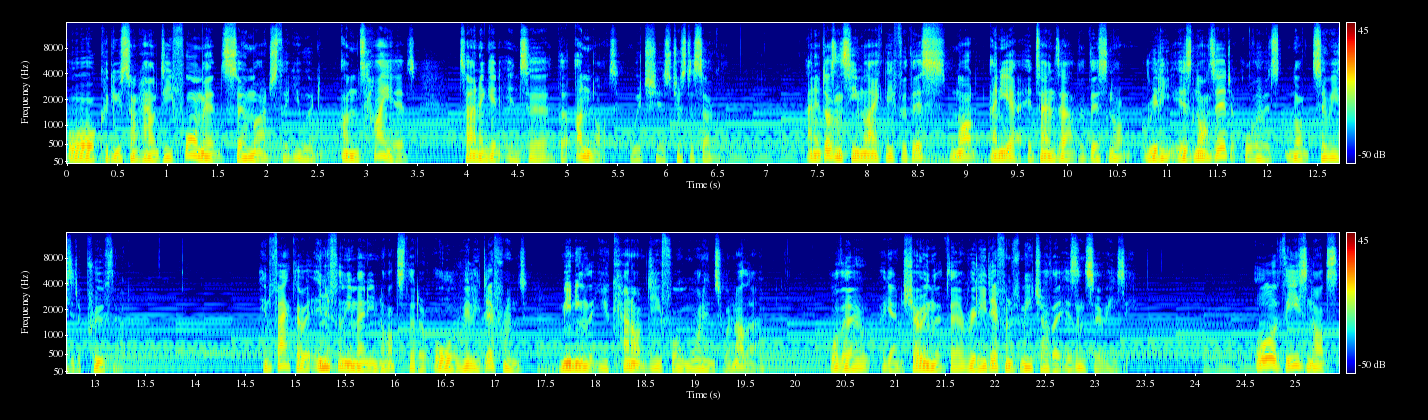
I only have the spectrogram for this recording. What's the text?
or could you somehow deform it so much that you would untie it, turning it into the unknot, which is just a circle? And it doesn't seem likely for this knot, and yeah, it turns out that this knot really is knotted, although it's not so easy to prove that. In fact, there are infinitely many knots that are all really different, meaning that you cannot deform one into another, although, again, showing that they're really different from each other isn't so easy. All of these knots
